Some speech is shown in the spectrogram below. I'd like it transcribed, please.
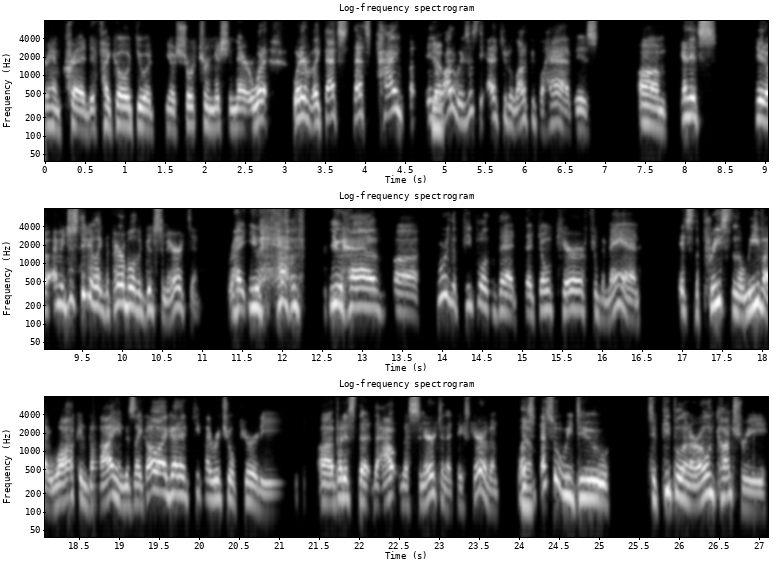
cred if I go do a you know short term mission there or what, whatever. Like that's that's kind of, in yep. a lot of ways that's the attitude a lot of people have is, um, and it's you know I mean just think of like the parable of the Good Samaritan, right? You have you have uh, who are the people that that don't care for the man? It's the priest and the Levite walking by him. it's like, oh, I got to keep my ritual purity uh, but it's the the out the Samaritan that takes care of him. Well, yep. that's what we do to people in our own country,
